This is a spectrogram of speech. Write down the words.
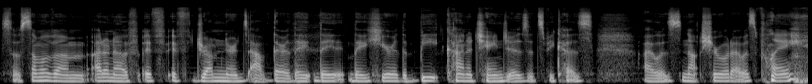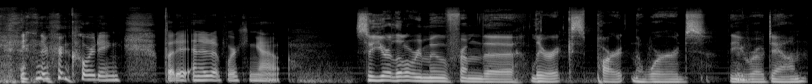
So some of them, I don't know if if, if drum nerds out there they they they hear the beat kind of changes. It's because I was not sure what I was playing in the recording, but it ended up working out. So you're a little removed from the lyrics part and the words that you wrote down.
